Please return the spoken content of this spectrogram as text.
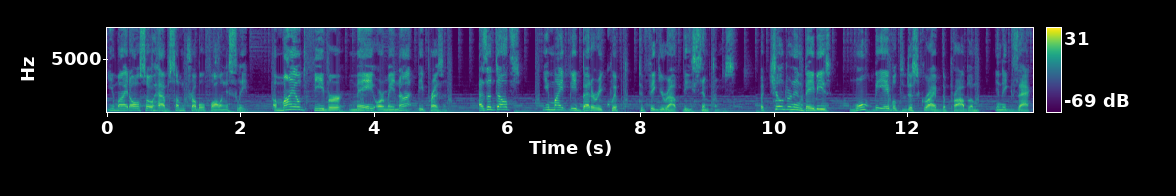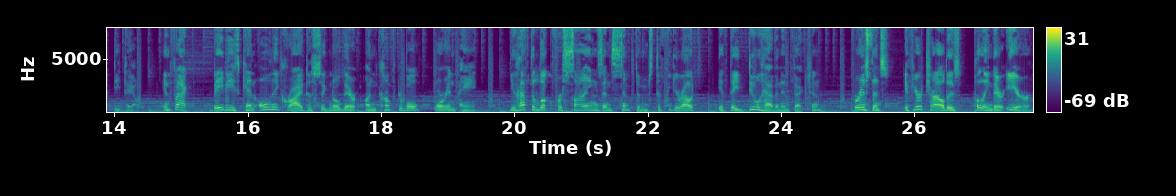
you might also have some trouble falling asleep. A mild fever may or may not be present. As adults, you might be better equipped to figure out these symptoms. But children and babies won't be able to describe the problem in exact detail. In fact, babies can only cry to signal they're uncomfortable or in pain. You have to look for signs and symptoms to figure out if they do have an infection. For instance, if your child is pulling their ear,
